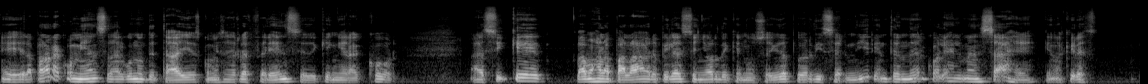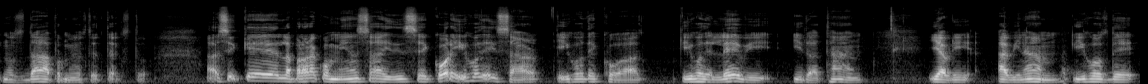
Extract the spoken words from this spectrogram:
Eh, la palabra comienza de algunos detalles, comienza de referencia de quién era Core. Así que vamos a la palabra, pide al Señor de que nos ayude a poder discernir y entender cuál es el mensaje que nos quiere nos da por medio de este texto. Así que la palabra comienza y dice, Core, hijo de Isar, hijo de Coat, hijo de Levi y Datán, y Abinam, hijos de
